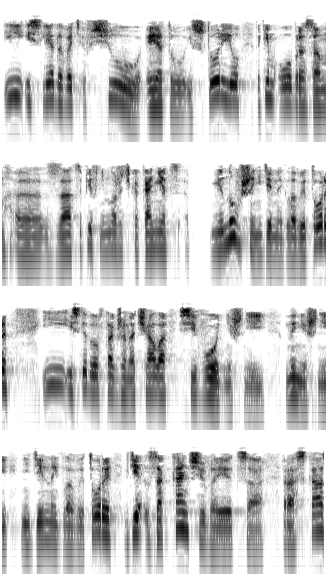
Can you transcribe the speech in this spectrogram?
и исследовать всю эту историю, таким образом э, зацепив немножечко конец минувшей недельной главы Торы и исследовав также начало сегодняшней, нынешней недельной главы Торы, где заканчивается рассказ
